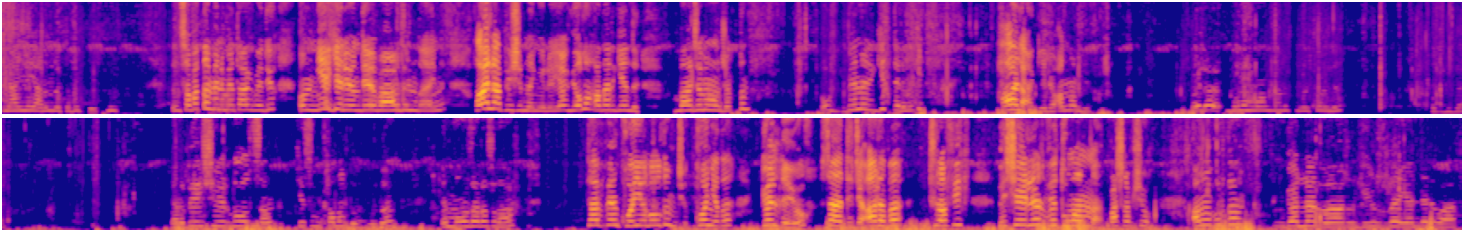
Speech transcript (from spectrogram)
Yani yanımda köpek besliyorum. Sabahtan beni beni takip ediyor. Oğlum niye geliyorsun diye bağırdım da aynı. Hala peşimden geliyor ya. Yola kadar geldi. Malzeme alacaktım. O beni git dedim git. Hala geliyor anlamıyor. Böyle benim manzarası da şöyle. Çok güzel. Yani Beyşehirli olsam kesin kalırdım burada. Hem manzarası da. Tabii ben Konyalı olduğum için Konya'da göl de yok. Sadece araba, trafik ve şehirler ve dumanla. Başka bir şey yok. Ama burada göller var, yüzme yerleri var.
